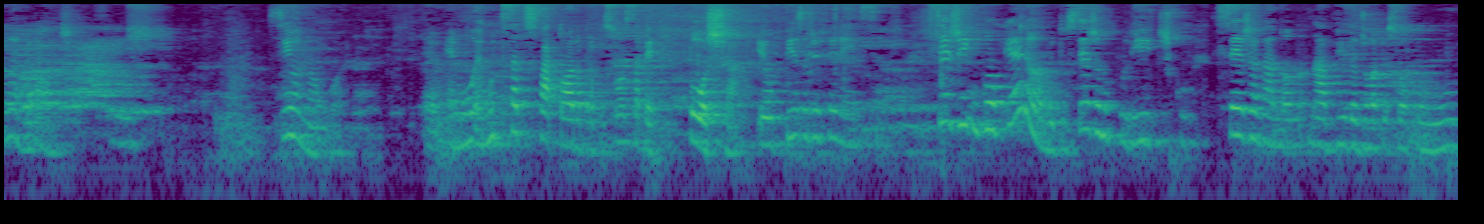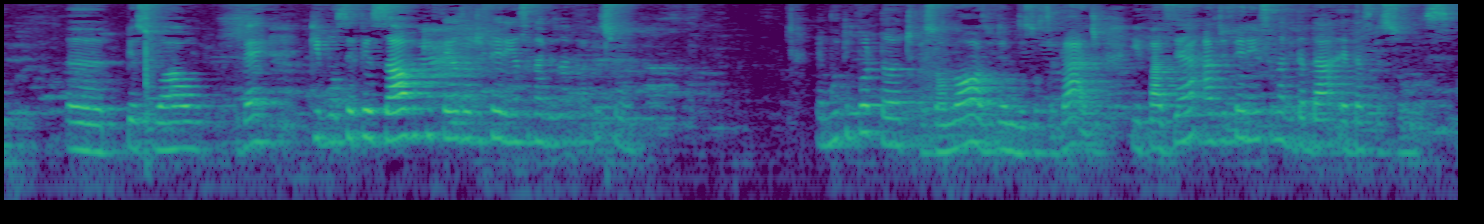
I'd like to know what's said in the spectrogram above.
Não é verdade? Sim ou não? É, é é muito satisfatório para a pessoa saber, poxa, eu fiz a diferença. Seja em qualquer âmbito, seja no político, seja na, na, na vida de uma pessoa comum, ah, pessoal, né? Que você fez algo que fez a diferença na vida daquela pessoa. É muito importante, pessoal, nós vivemos em sociedade e fazer a diferença na vida da- eh, das pessoas.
